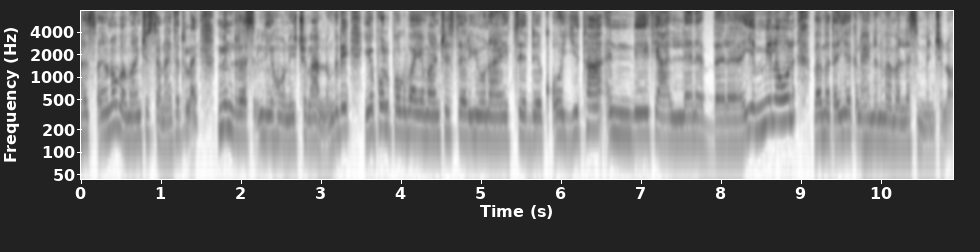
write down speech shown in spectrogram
ተጽዕኖ በማንቸስተር ዩናይትድ ላይ ምን ድረስ ሊሆን ይችላል ነው እንግዲህ የፖል ፖግባ የማንቸስተር ዩናይትድ ቆይታ እንዴት ያለ ነበረ የሚለውን በመጠየቅ ነው ይህንን መመለስ የምንችለው።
